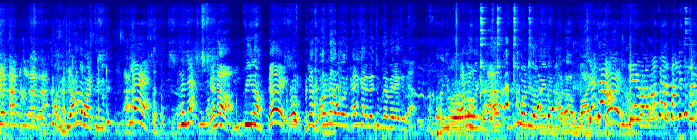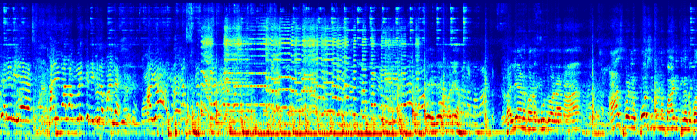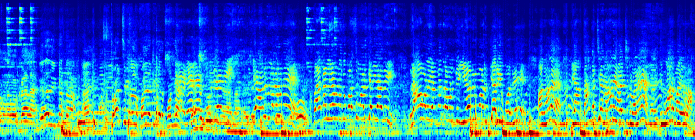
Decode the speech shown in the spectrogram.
அது பியானோ வாசிக்குது இல்ல, என்னது? ஏண்டா பீனா டேய் என்ன கொரோனா ஒரு கை கால் வச்சு விட்ட மாதிரி இருக்குதா கொரோனா வந்துடா வாடி அப்படியே தான் ஏண்டா, இவளை பார்த்தா என் தங்கச்சி மாதிரி தெரியலையே. கை காலெல்லாம் முறுக்கி நிக்குது பாருங்க. ஐயோ, ஐயோ, எஸ், எஸ், எஸ். டேய் டேய் மணியா கல்யாணம் பண்ண கூட்டு வரானா ஹாஸ்பிட்டல்ல போஸ்ட் பண்ண பாடி தூக்கி போறான் அவன் மேல. தோச்சுக்கிறாங்க பதினெட்டு பேர் பொண்ணு. எங்க மாடு தெரியாது. ராவண எங்க அவனுக்கு எரு மாடு தெரிய போகுது அதனால என் தங்கச்சியை நானே அழைச்சிட்டு வரேன். நீ ஓரமாயிடலாம்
